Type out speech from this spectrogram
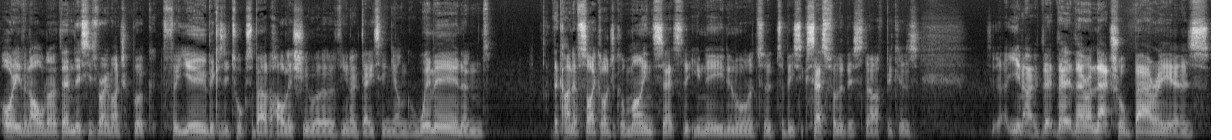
or even older, then this is very much a book for you because it talks about the whole issue of you know dating younger women and the kind of psychological mindsets that you need in order to, to be successful at this stuff because you know there, there are natural barriers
